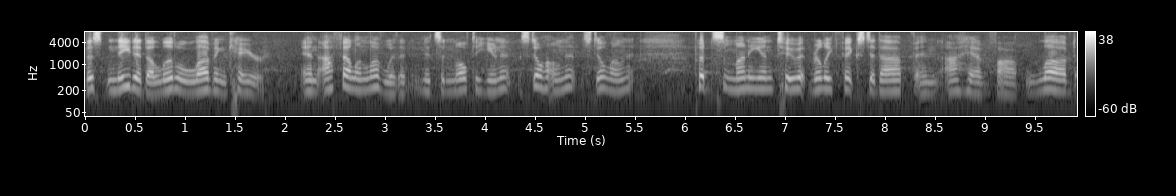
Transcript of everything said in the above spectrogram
just needed a little loving care. And I fell in love with it. And It's a multi unit. Still own it. Still own it. Put some money into it, really fixed it up, and I have uh, loved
